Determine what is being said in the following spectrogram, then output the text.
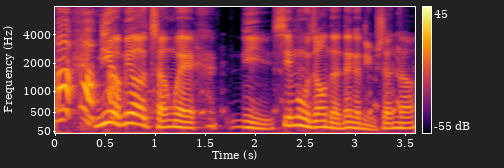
你有没有成为你心目中的那个女生呢？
